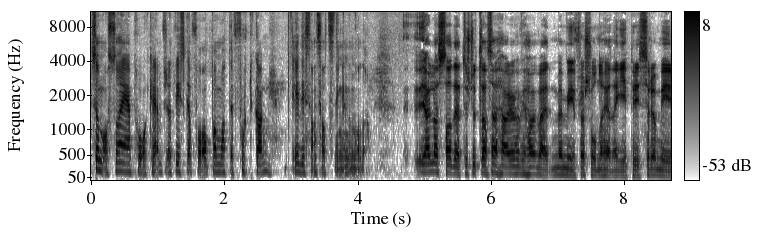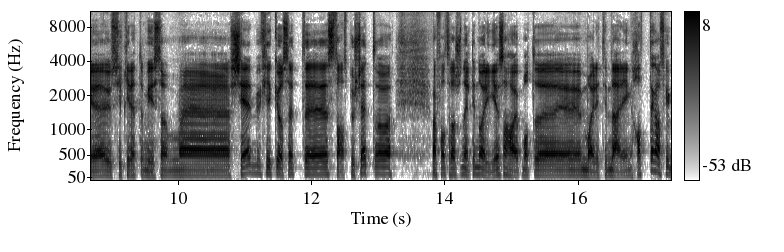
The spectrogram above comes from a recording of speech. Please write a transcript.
som også er påkrevd for at vi skal få på en måte fortgang i disse satsingene nå. da. Ja, la oss ta det til slutt. Altså, her, vi har en verden med mye inflasjon og høye energipriser og mye usikkerhet og mye som uh, skjer. Vi fikk jo også et uh, statsbudsjett. og i hvert fall Tradisjonelt i Norge så har jo på en måte eh, maritim næring hatt en ganske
